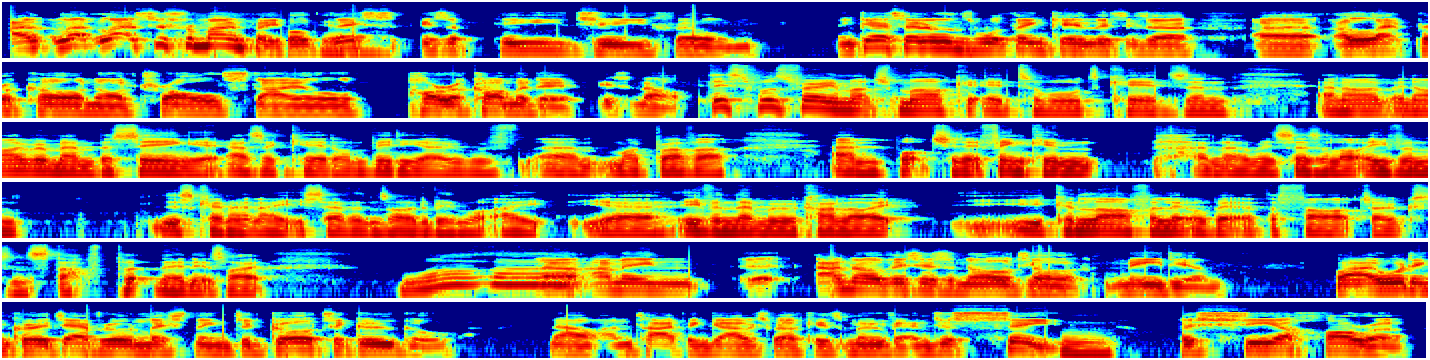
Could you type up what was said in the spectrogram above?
And let, let's just remind people, Yeah. this is a PG film. In case anyone's thinking this is a a, a leprechaun or troll style horror comedy, it's not. This was very much marketed towards kids, and and I and I remember seeing it as a kid on video with um, my brother, and watching it, thinking, and I mean, it says a lot. Even this came out in '87, so I'd have been what eight? Yeah. Even then, we were kind of like, you can laugh a little bit at the fart jokes and stuff, but then it's like, what? Uh, I mean, uh, I know this is an audio medium, but I would encourage everyone listening to go to Google now and type in Garbage Pail Kids movie and just see Hmm. the sheer horror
